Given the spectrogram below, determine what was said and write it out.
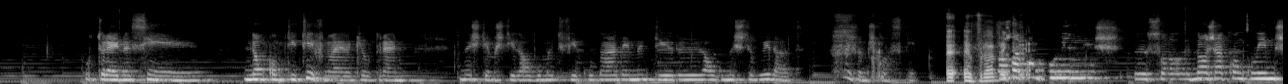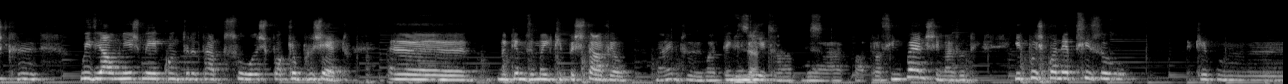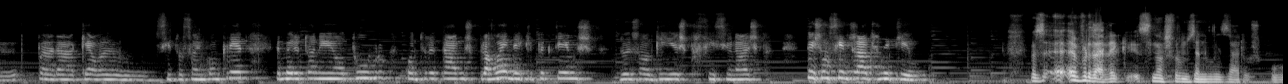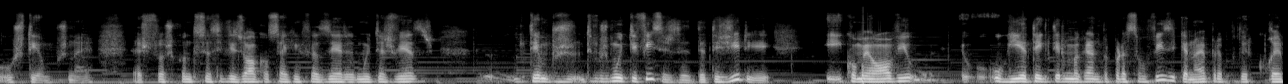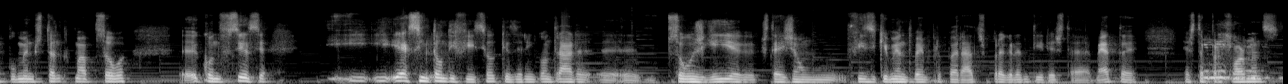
o treino assim não competitivo, não é aquele treino, mas temos tido alguma dificuldade em manter eh, alguma estabilidade. Mas vamos conseguir. A, a verdade nós, é já concluímos, eh, só, nós já concluímos que o ideal mesmo é contratar pessoas para aquele projeto. Uh, mantemos uma equipa estável, não é? tenho um dia que há 4 ou 5 anos, tem mais outro. E depois, quando é preciso para aquela situação em concreto, a maratona em outubro, contratarmos, para além da equipa que temos, dois ou guias profissionais que estejam centrados naquilo. Mas a, a, verdade é que se nós formos analisar os, os tempos, né, as pessoas com deficiência visual conseguem fazer muitas vezes tempos, tempos muito difíceis de, de atingir e, e, como é óbvio, o, guia tem que ter uma grande preparação física, não é? Para poder correr pelo menos tanto como a pessoa uh, com deficiência. E, e, é assim tão difícil, quer dizer, encontrar uh, pessoas guia que estejam fisicamente bem preparados para garantir esta meta, esta é performance?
